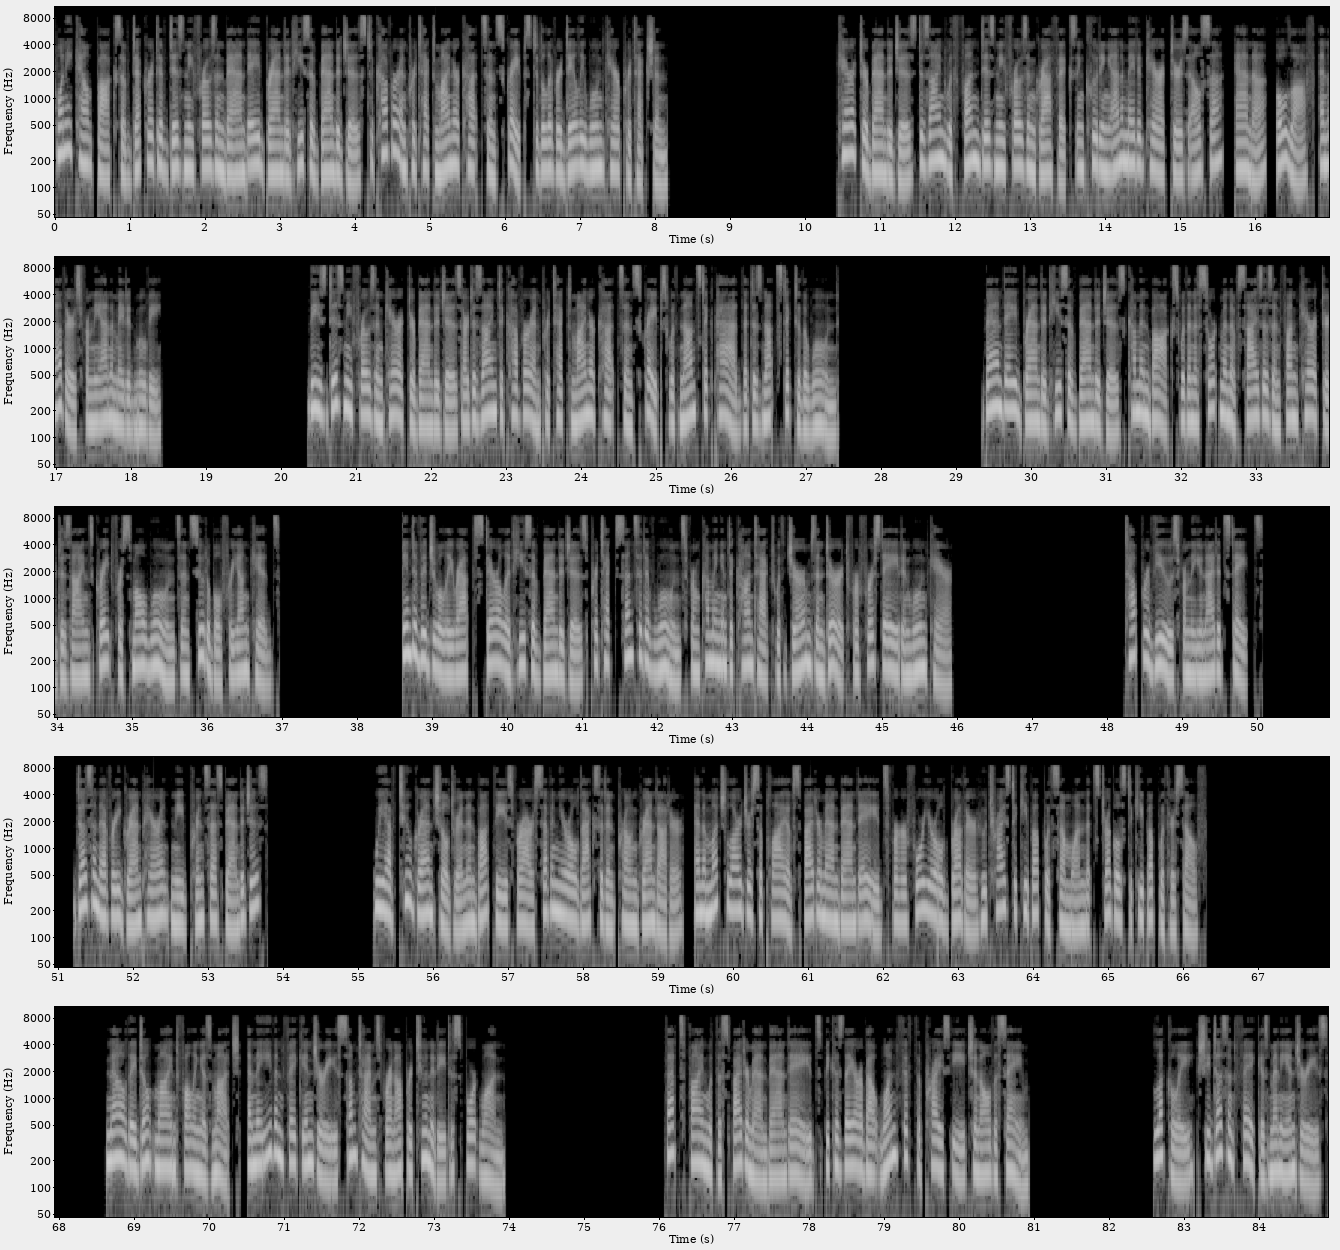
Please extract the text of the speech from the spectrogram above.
20-count box of decorative Disney Frozen Band-Aid brand adhesive bandages to cover and protect minor cuts and scrapes to deliver daily wound care protection. Character bandages designed with fun Disney Frozen graphics including animated characters Elsa, Anna, Olaf, and others from the animated movie. These Disney Frozen character bandages are designed to cover and protect minor cuts and scrapes with nonstick pad that does not stick to the wound. Band-Aid brand adhesive bandages come in box with an assortment of sizes and fun character designs great for small wounds and suitable for young kids. Individually wrapped sterile adhesive bandages protect sensitive wounds from coming into contact with germs and dirt for first aid and wound care. Top reviews from the United States. Doesn't every grandparent need princess bandages? We have two grandchildren and bought these for our seven-year-old accident-prone granddaughter, and a much larger supply of Spider-Man Band-Aids for her four-year-old brother who tries to keep up with someone that struggles to keep up with herself. Now they don't mind falling as much, and they even fake injuries sometimes for an opportunity to sport one. That's fine with the Spider-Man Band-Aids because they are about one-fifth the price each and all the same. Luckily, she doesn't fake as many injuries.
